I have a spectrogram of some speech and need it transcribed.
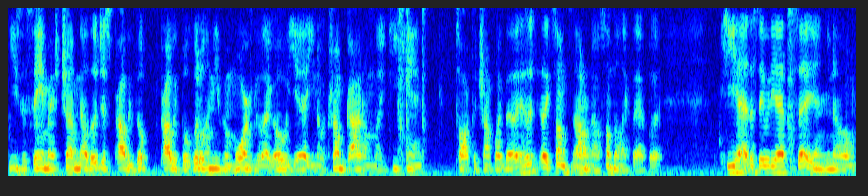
he's the same as Trump. No, they'll just probably they'll probably belittle him even more and be like, oh yeah, you know, Trump got him, like he can't talk to Trump like that, like some I don't know, something like that, but he had to say what he had to say, and you know,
